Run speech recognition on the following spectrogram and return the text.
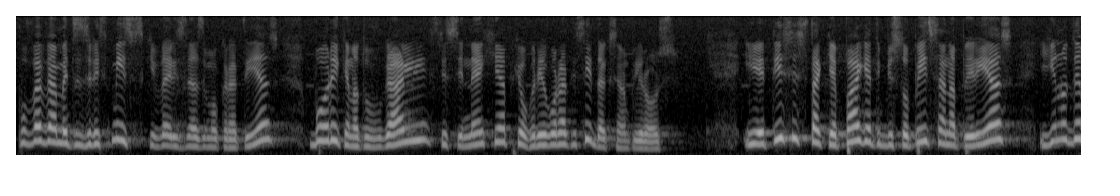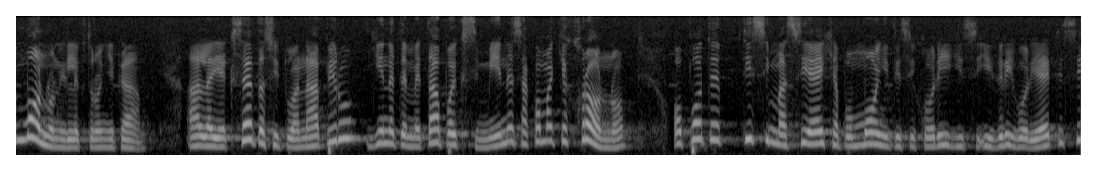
που βέβαια με τις ρυθμίσεις της κυβέρνησης Νέας Δημοκρατίας μπορεί και να του βγάλει στη συνέχεια πιο γρήγορα τη σύνταξη να πληρώσει. Οι αιτήσεις στα ΚΕΠΑ για την πιστοποίηση αναπηρίας γίνονται μόνο ηλεκτρονικά αλλά η εξέταση του ανάπηρου γίνεται μετά από έξι μήνες, ακόμα και χρόνο. Οπότε, τι σημασία έχει από μόνη της η χορήγηση, η γρήγορη αίτηση,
